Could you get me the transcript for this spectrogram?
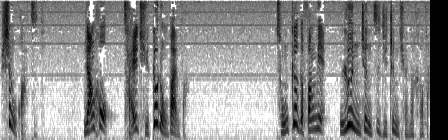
圣化自己，然后采取各种办法，从各个方面论证自己政权的合法，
